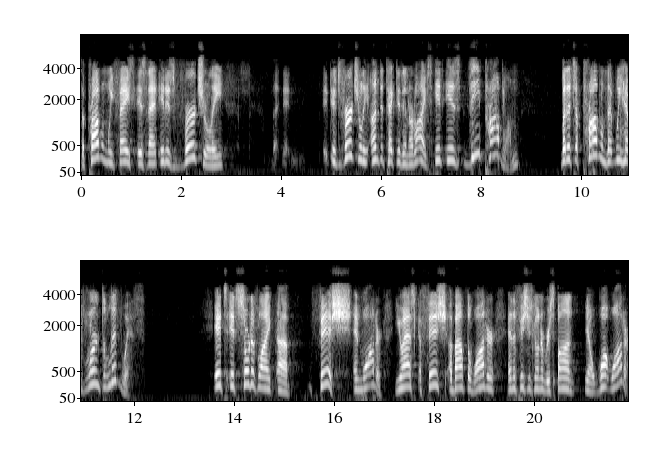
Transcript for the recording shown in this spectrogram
the problem we face is that it is virtually it's virtually undetected in our lives. It is the problem, but it's a problem that we have learned to live with. It's, it's sort of like uh, fish and water. You ask a fish about the water, and the fish is going to respond, you know, what water?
